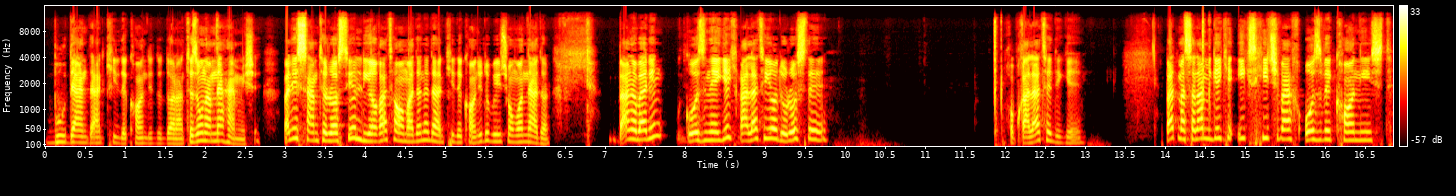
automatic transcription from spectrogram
بودن در کلید کاندید دارن. تازه اونم نه همیشه. ولی سمت راستی لیاقت آمدن در کلید کاندید رو به شما ندارن. بنابراین گزینه یک غلطه یا درسته؟ خب غلطه دیگه. بعد مثلا میگه که x هیچ وقت عضو کا نیست.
